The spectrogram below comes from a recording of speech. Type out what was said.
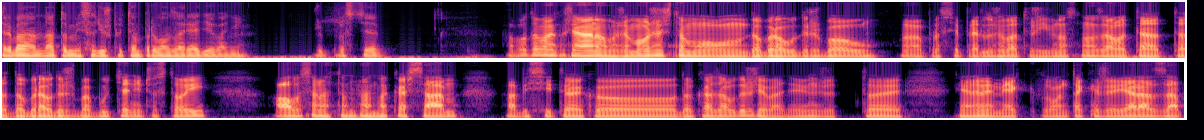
treba na to myslieť už pri tom prvom zariadovaní. Že proste a potom akože áno, že môžeš tomu dobrou údržbou proste predlžovať tú živnostnosť, ale tá, tá dobrá údržba buď ťa niečo stojí, alebo sa na tom namakáš sám, aby si to ako dokázal udržiavať. Je? Že to je, ja neviem, jak len také, že ja raz za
